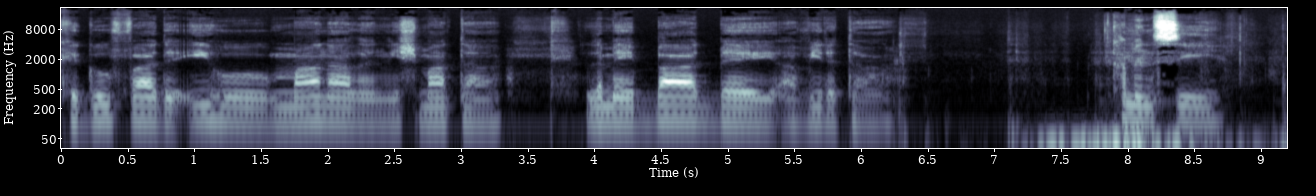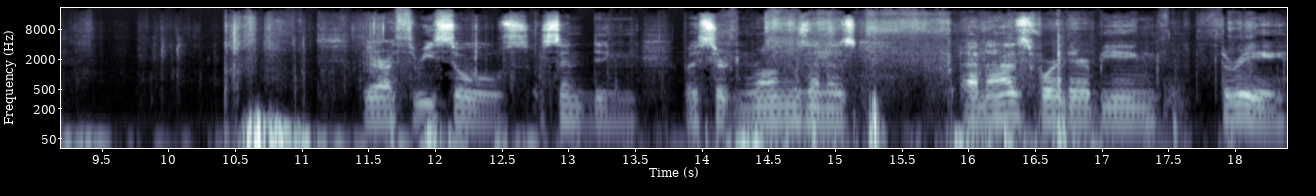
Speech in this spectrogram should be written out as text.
כגופה דאיהו מנה לנשמתה, למבד באבידתה. Come and see. There are three souls ascending by certain rungs, and as and as for there being three,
